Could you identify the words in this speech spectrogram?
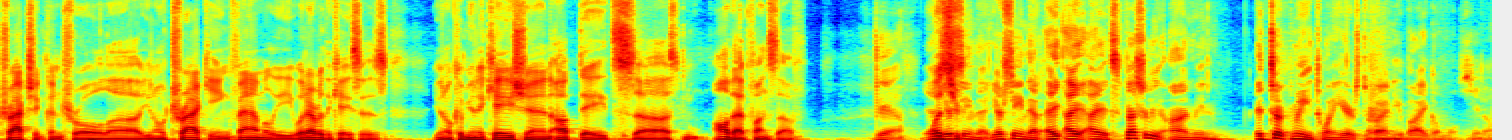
traction control? Uh, you know, tracking, family, whatever the case is. You know, communication, updates, uh, all that fun stuff. Yeah, yeah What's you're your- seeing that. You're seeing that. I, I, I especially on. I mean, it took me 20 years to buy a new bike. Almost, you know,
